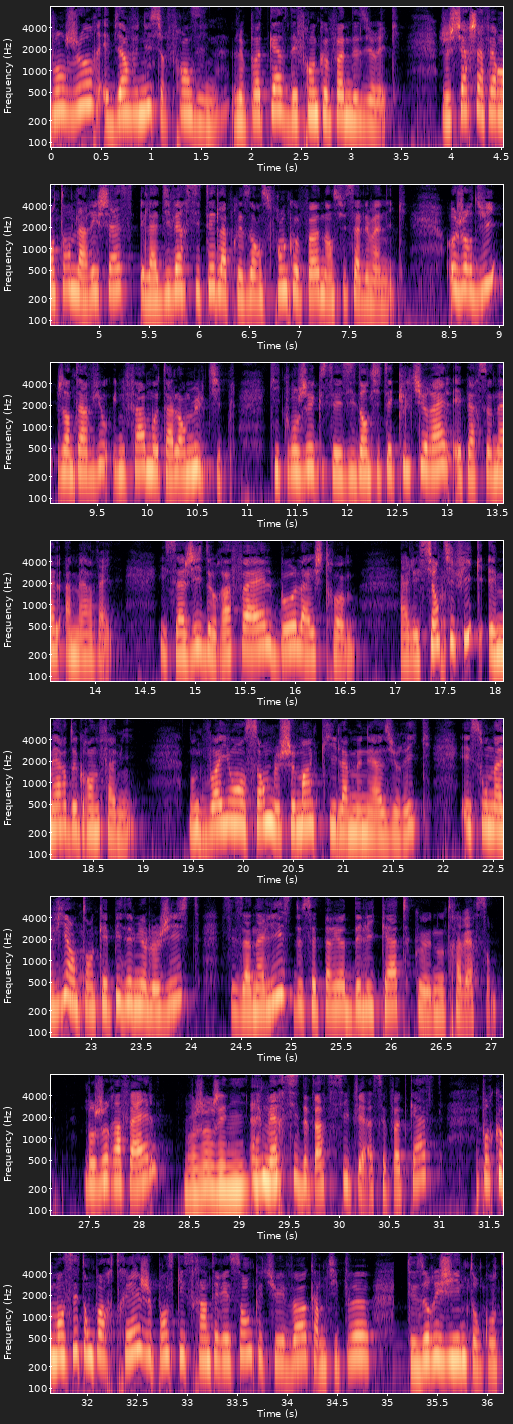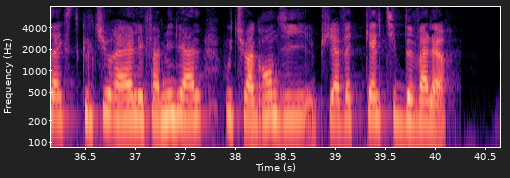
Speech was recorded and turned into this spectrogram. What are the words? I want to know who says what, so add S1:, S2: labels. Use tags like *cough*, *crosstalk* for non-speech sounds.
S1: Bonjour et bienvenue sur Franzine, le podcast des francophones de Zurich. Je cherche à faire entendre la richesse et la diversité de la présence francophone en Suisse alémanique. Aujourd'hui, j'interviewe une femme aux talents multiples, qui conjugue ses identités culturelles et personnelles à merveille. Il s'agit de Raphaël Bohl-Eichstrom. Elle est scientifique et mère de grande famille. Donc voyons ensemble le chemin qui l'a mené à Zurich et son avis en tant qu'épidémiologiste, ses analyses de cette période délicate que nous traversons. Bonjour Raphaël.
S2: Bonjour Jenny. *laughs*
S1: Merci de participer à ce podcast. Pour commencer ton portrait, je pense qu'il serait intéressant que tu évoques un petit peu tes origines, ton contexte culturel et familial, où tu as grandi, et puis avec quel type de valeurs.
